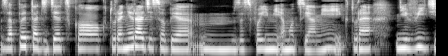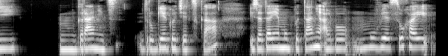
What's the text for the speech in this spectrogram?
zapytać dziecko, które nie radzi sobie mm, ze swoimi emocjami i które nie widzi mm, granic drugiego dziecka i zadaję mu pytanie albo mówię, słuchaj,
